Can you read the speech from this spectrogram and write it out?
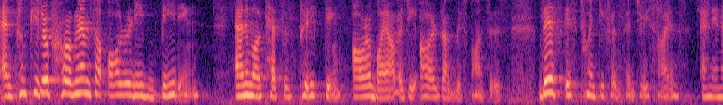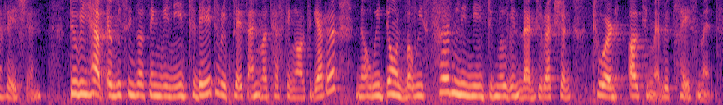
And computer programs are already beating animal tests predicting our biology, our drug responses. This is 21st century science and innovation. Do we have every single thing we need today to replace animal testing altogether? No, we don't, but we certainly need to move in that direction toward ultimate replacement.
